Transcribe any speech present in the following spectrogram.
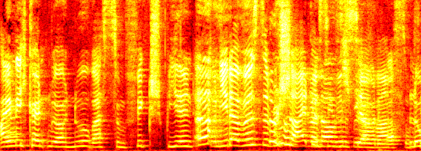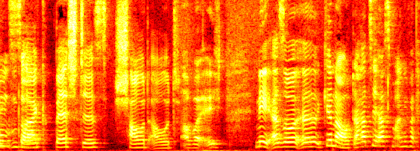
Eigentlich könnten wir auch nur was zum Fick spielen und jeder wüsste Bescheid, was Genau, dieses Jahr war. Lumpenpack, Bestes, Shoutout. Aber echt. Nee, also äh, genau, da hat sie erstmal angefangen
